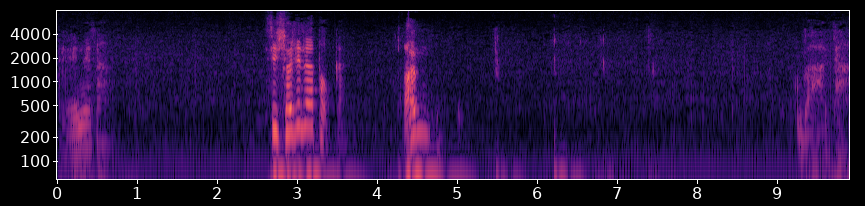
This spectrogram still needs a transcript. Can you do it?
Tenera. Si scioglie nella bocca. Am. Guarda.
